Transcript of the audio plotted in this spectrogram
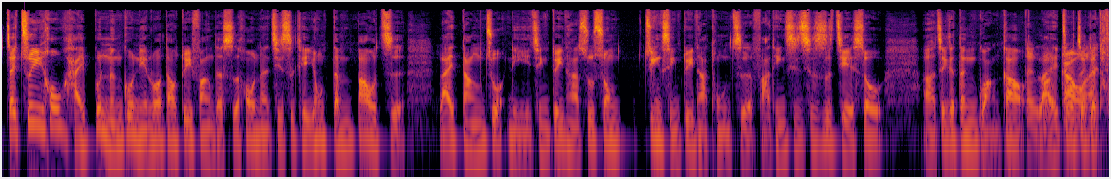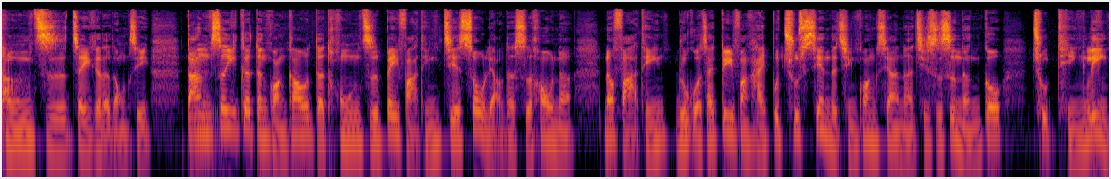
在最后还不能够联络到对方的时候呢，其实可以用登报纸来当做你已经对他诉讼。进行对他通知，法庭其实是接受啊、呃这个登广告来做这个通知这一个的东西。当这一个登广告的通知被法庭接受了的时候呢，那法庭如果在对方还不出现的情况下呢，其实是能够出庭令，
